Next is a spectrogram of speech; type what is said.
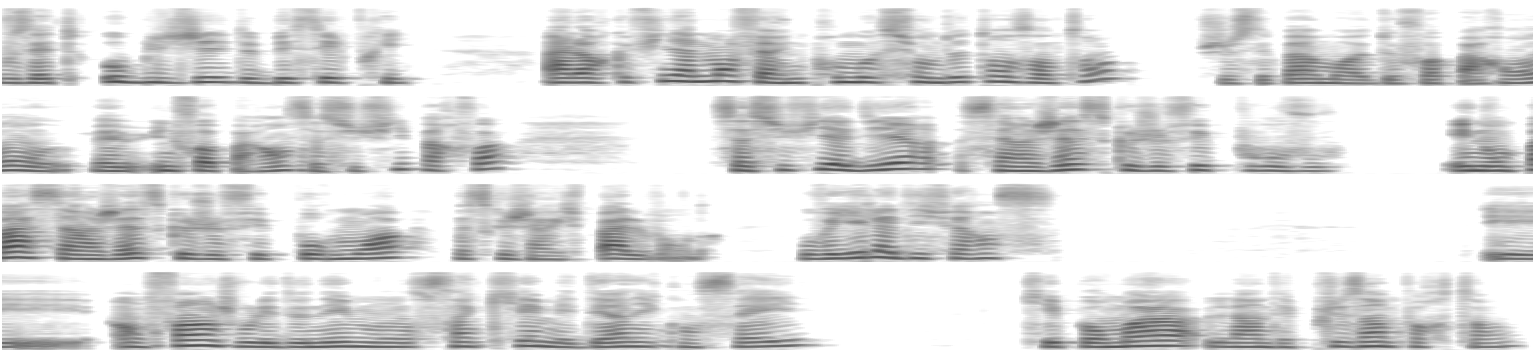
vous êtes obligé de baisser le prix. Alors que finalement faire une promotion de temps en temps, je ne sais pas moi, deux fois par an, même une fois par an, ça suffit parfois, ça suffit à dire c'est un geste que je fais pour vous. Et non pas c'est un geste que je fais pour moi parce que j'arrive pas à le vendre. Vous voyez la différence? Et enfin, je voulais donner mon cinquième et dernier conseil, qui est pour moi l'un des plus importants,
